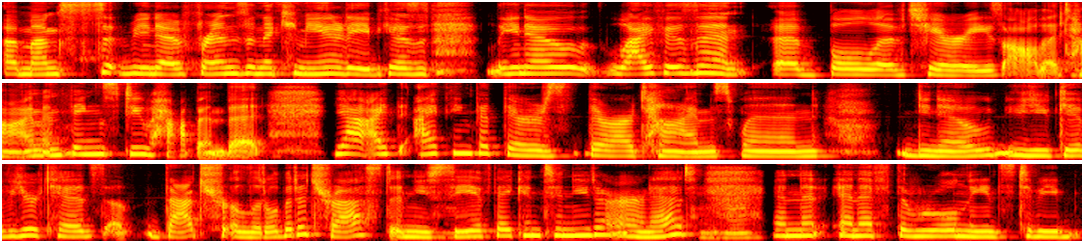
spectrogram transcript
amongst, you know, friends in the community because, you know, life isn't a bowl of cherries all the time and things do happen. But yeah, I, th- I think that there's, there are times when, you know, you give your kids that tr- a little bit of trust and you see if they continue to earn it. Mm-hmm. And, and if the rule needs to be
